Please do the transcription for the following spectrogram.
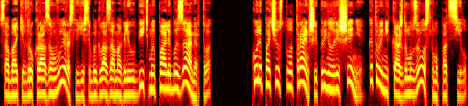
Собаки вдруг разом выросли, если бы глаза могли убить, мы пали бы замертво. Коля почувствовал это раньше и принял решение, которое не каждому взрослому под силу.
